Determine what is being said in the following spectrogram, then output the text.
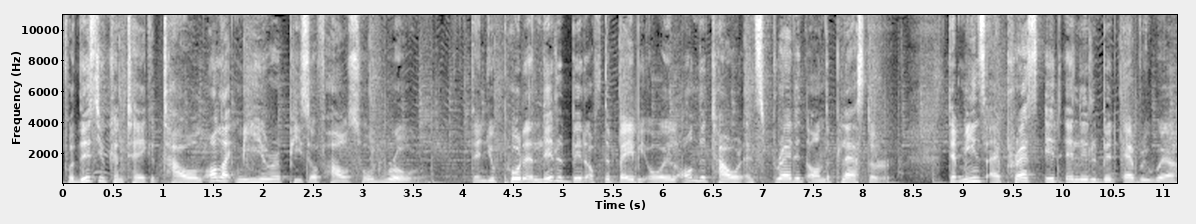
For this you can take a towel or like me here a piece of household roll. Then you put a little bit of the baby oil on the towel and spread it on the plaster. That means I press it a little bit everywhere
